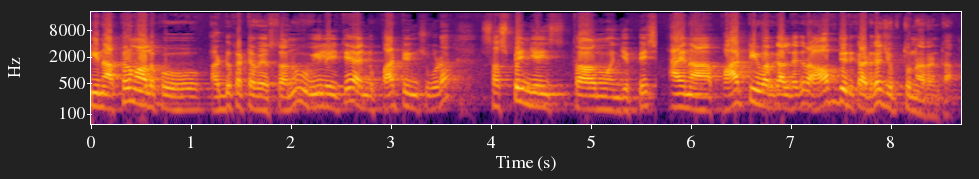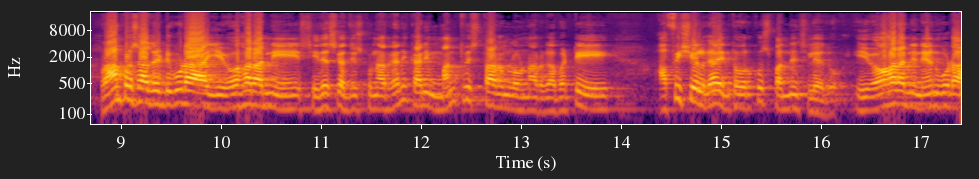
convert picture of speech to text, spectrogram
ఈయన అక్రమాలకు అడ్డుకట్ట వేస్తాను వీలైతే ఆయన పార్టీ నుంచి కూడా సస్పెండ్ చేయిస్తాను అని చెప్పేసి ఆయన పార్టీ వర్గాల దగ్గర ఆఫ్ ది రికార్డ్గా చెప్తున్నారంట. రాంప్రసాద్ రెడ్డి కూడా ఈ వ్యవహారాన్ని సీరియస్గా తీసుకున్నారు కానీ కానీ మంత్రి స్థానంలో ఉన్నారు కాబట్టి అఫీషియల్గా ఇంతవరకు స్పందించలేదు. ఈ వ్యవహారాన్ని నేను కూడా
